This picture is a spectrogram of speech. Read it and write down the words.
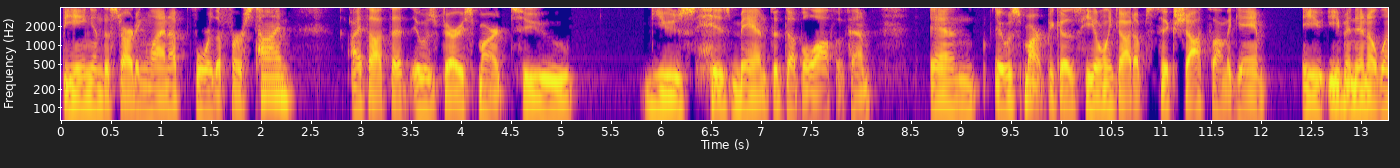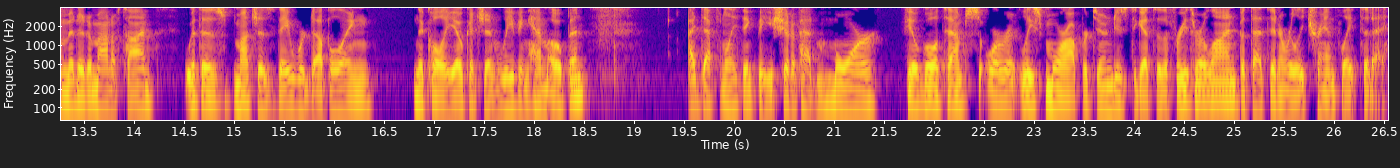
being in the starting lineup for the first time, I thought that it was very smart to use his man to double off of him. And it was smart because he only got up six shots on the game, even in a limited amount of time, with as much as they were doubling Nikola Jokic and leaving him open. I definitely think that he should have had more field goal attempts or at least more opportunities to get to the free throw line, but that didn't really translate today.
